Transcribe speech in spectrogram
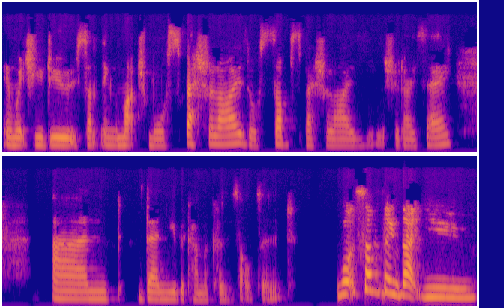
in which you do something much more specialized or subspecialized should i say and then you become a consultant. What's something that you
